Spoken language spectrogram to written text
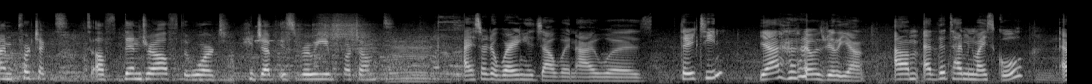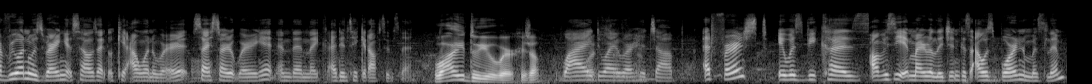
I'm protected of danger of the world. Hijab is very important. I started wearing hijab when I was 13. Yeah, I was really young. Um, at the time in my school, everyone was wearing it, so I was like, okay, I want to wear it. So I started wearing it, and then like I didn't take it off since then. Why do you wear hijab? Why do I wear hijab? At first, it was because obviously in my religion, because I was born a Muslim.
